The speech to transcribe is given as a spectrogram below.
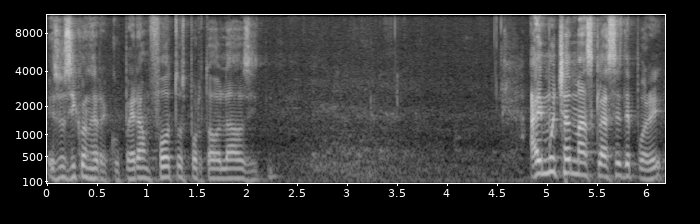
Eso sí, cuando se recuperan fotos por todos lados. Y hay muchas más clases de poder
